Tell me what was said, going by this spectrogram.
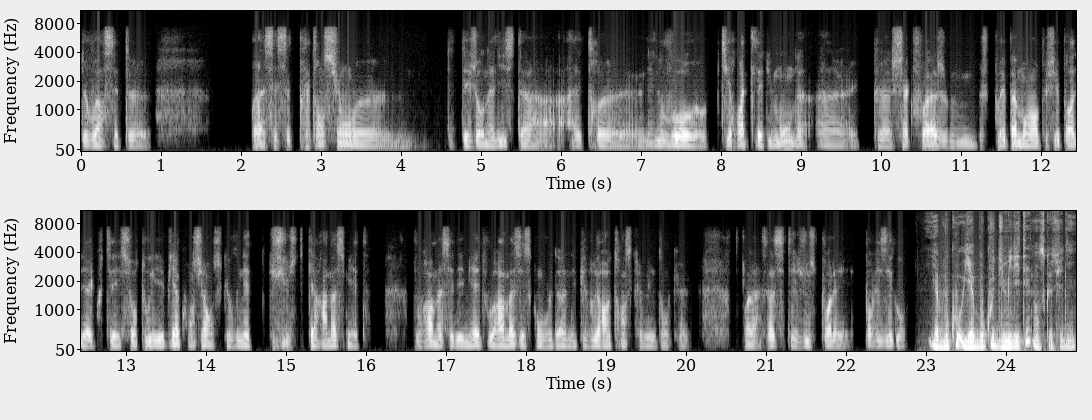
de voir cette, euh, voilà, cette prétention euh, des journalistes à, être les nouveaux petits roitelets du monde, qu'à chaque fois, je ne pouvais pas m'en empêcher pour dire, écoutez, surtout, ayez bien conscience que vous n'êtes juste qu'un ramasse-miettes. Vous ramassez des miettes, vous ramassez ce qu'on vous donne et puis vous les retranscrivez. Donc, voilà, ça c'était juste pour les, pour les égaux. Il y a beaucoup, beaucoup d'humilité dans ce que tu dis.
